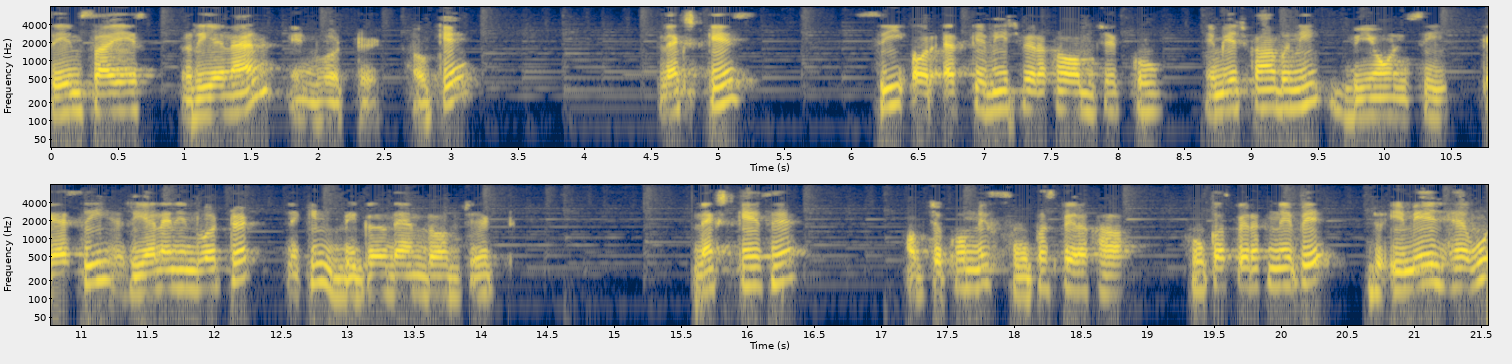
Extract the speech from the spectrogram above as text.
Same size real and inverted okay next case C और F के बीच में रखा ऑब्जेक्ट को. इमेज कहाँ बनी? Beyond C. कैसी? रियल एंड इन्वर्टेड लेकिन bigger than the object next case है ऑब्जेक्ट को हमने फोकस पे रखा फोकस पे रखने पे जो इमेज है वो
